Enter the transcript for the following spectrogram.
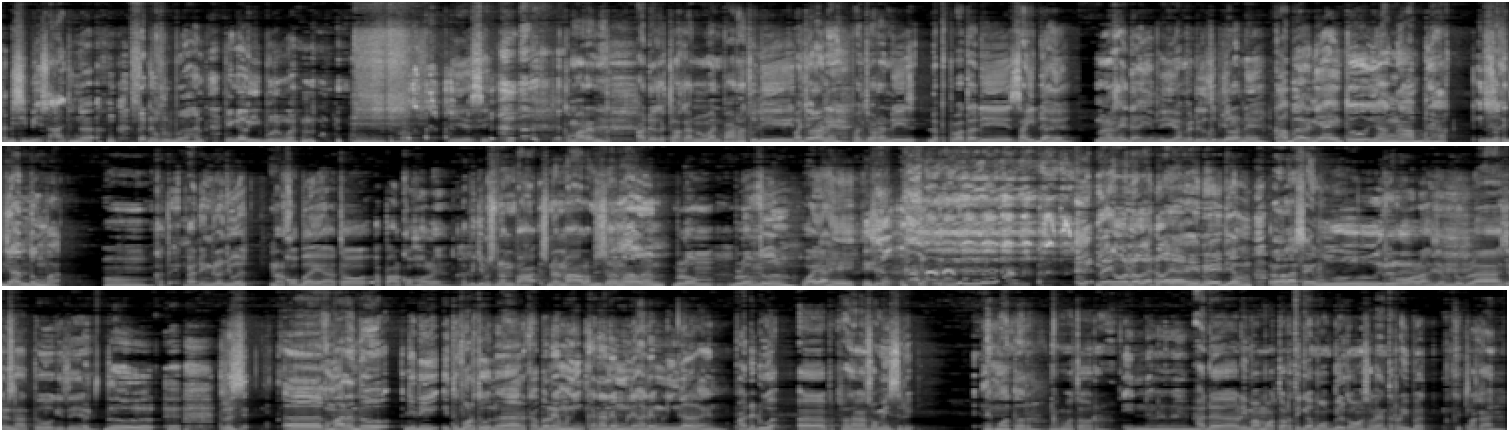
Tadi sih biasa aja gak, gak ada perubahan. Kayak gak libur man. Iya sih. Kemarin ada kecelakaan lumayan parah tuh di Pancoran ya? Pancoran di Tepatnya di Saidah ya. Benar saya dah ya Iya sampai ditutup jalannya ya. Kabarnya itu yang nabrak Itu sakit jantung pak Oh, kata, ada yang bilang juga narkoba ya atau apa alkohol ya. Tapi jam 9 pa, 9 malam sih. 9 soalnya. malam. Belum belum Betul. wayahe. Neng ngono kan kayak ini jam rola sewu gitu. Sekolah jam 12, jam 1 gitu ya. Betul. Eh, Terus eh, kemarin tuh jadi itu Fortuner kabarnya mening kan ada yang bilang ada yang meninggal kan Ada dua eh, pasangan suami istri naik motor. naik motor. Innalillahi. Ada lima motor, tiga mobil kalau nggak salah yang terlibat kecelakaan.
